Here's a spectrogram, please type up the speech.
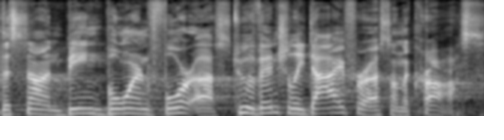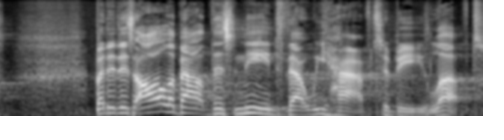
the Son, being born for us to eventually die for us on the cross. But it is all about this need that we have to be loved.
